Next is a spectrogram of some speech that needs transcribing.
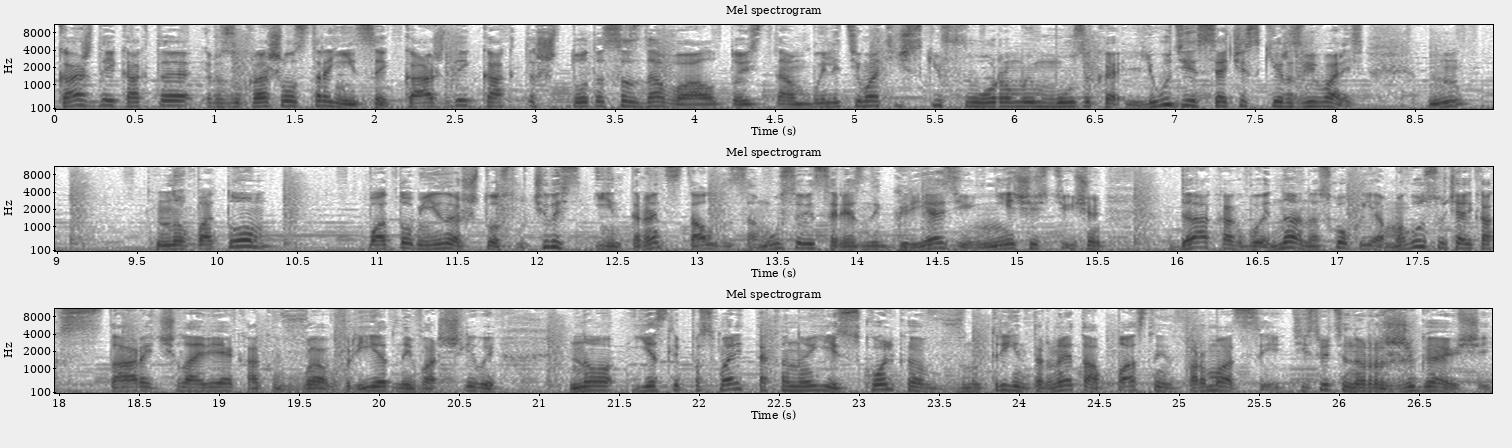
Каждый как-то разукрашивал страницы, каждый как-то что-то создавал. То есть там были тематические форумы, музыка. Люди всячески развивались. Но потом потом, не знаю, что случилось, и интернет стал замусориваться резной грязью, нечистью, еще... Да, как бы, на, насколько я могу звучать как старый человек, как вредный, ворчливый, но если посмотреть, так оно и есть. Сколько внутри интернета опасной информации, действительно разжигающей.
